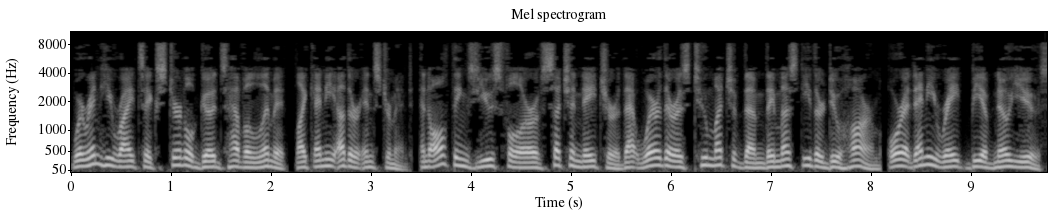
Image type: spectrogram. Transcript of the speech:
wherein he writes external goods have a limit, like any other instrument, and all things useful are of such a nature that where there is too much of them they must either do harm, or at any rate be of no use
